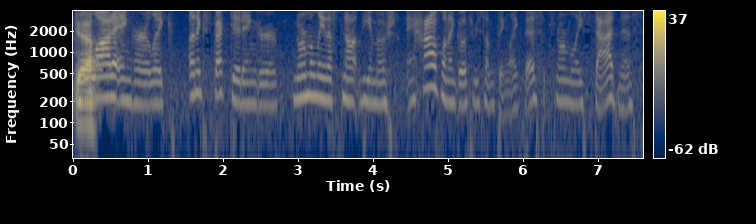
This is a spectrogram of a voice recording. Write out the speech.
Yeah. A lot of anger, like unexpected anger. Normally, that's not the emotion I have when I go through something like this. It's normally sadness.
